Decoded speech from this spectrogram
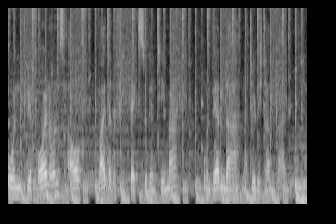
und wir freuen uns auf weitere Feedbacks zu dem Thema und werden da natürlich dranbleiben.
